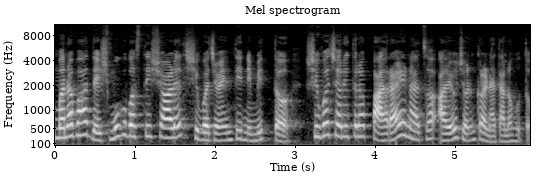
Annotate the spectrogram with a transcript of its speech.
मनपा देशमुख वस्ती शाळेत शिवजयंती निमित्त शिवचरित्र पारायणाचं आयोजन करण्यात आलं होतं.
